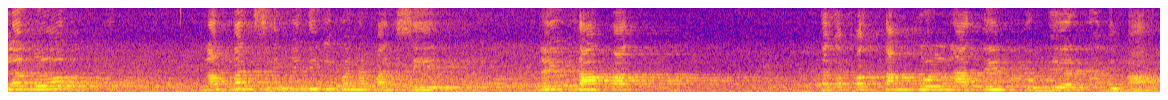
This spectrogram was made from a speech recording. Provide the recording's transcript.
alam mo, napansin, hindi niyo ba napansin na yung dapat tagapagtanggol natin gobyerno, di ba?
